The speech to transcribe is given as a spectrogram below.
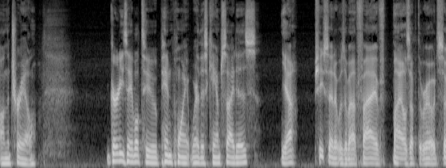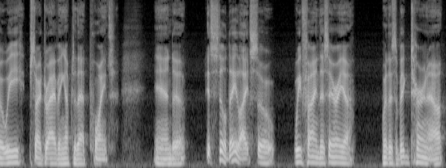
on the trail, Gertie's able to pinpoint where this campsite is. Yeah, she said it was about five miles up the road. So we start driving up to that point, and uh, it's still daylight. So we find this area where there's a big turnout,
